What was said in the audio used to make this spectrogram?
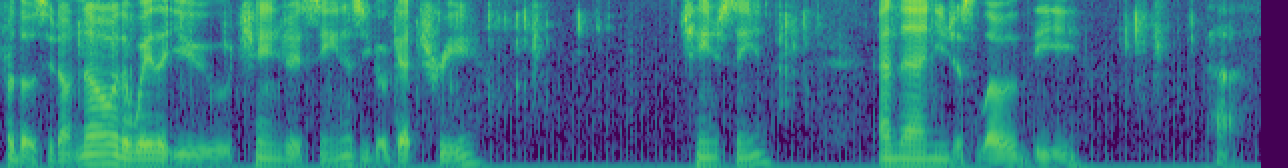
for those who don't know, the way that you change a scene is you go get tree, change scene, and then you just load the path.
